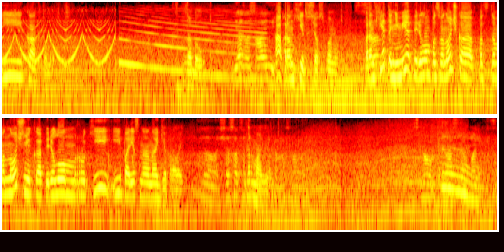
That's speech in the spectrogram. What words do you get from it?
и как там этот? Забыл. Я за свои. А, бронхит, все, вспомнил. Бронхит, анемия, перелом позвоночка, позвоночника, перелом руки и порез на ноге правой. Давай, сейчас вот с этим Нормально. снова. Снова 13 больница.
